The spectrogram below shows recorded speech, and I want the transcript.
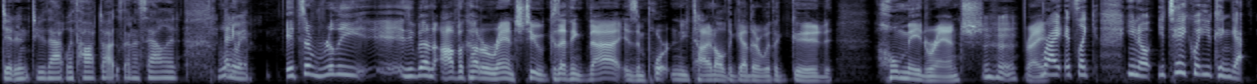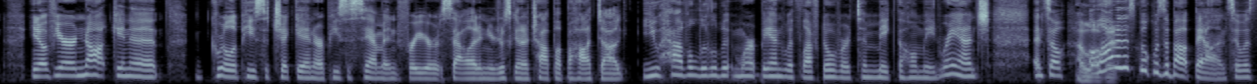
didn't do that with hot dogs and a salad. Well, anyway, It's a really you've got an avocado ranch too because I think that is important. You tie it all together with a good homemade ranch, mhm. right? right. It's like, you know, you take what you can get. You know, if you're not going to grill a piece of chicken or a piece of salmon for your salad and you're just going to chop up a hot dog, you have a little bit more bandwidth left over to make the homemade ranch. And so a lot it. of this book was about balance. It was,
